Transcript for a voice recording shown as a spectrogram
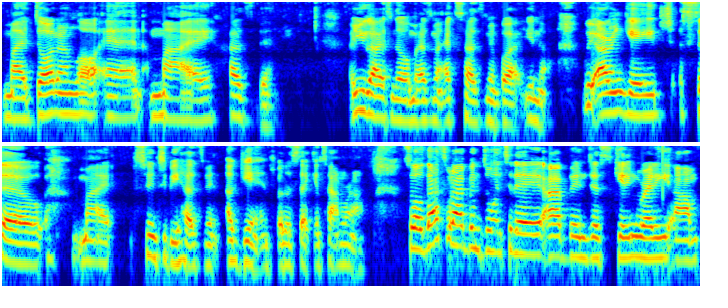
my daughter-in-law, and my husband you guys know him as my ex-husband, but you know, we are engaged. So my soon-to-be husband again for the second time around. So that's what I've been doing today. I've been just getting ready, um,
